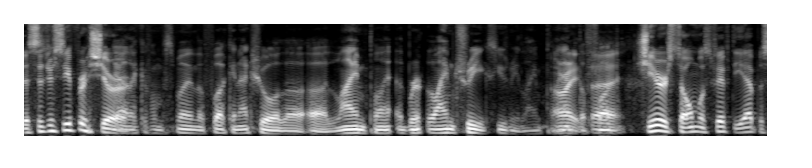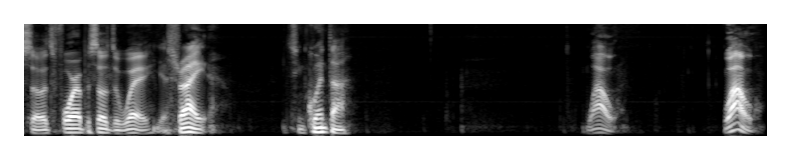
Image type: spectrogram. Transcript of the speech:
the citrusy for sure. Yeah, like if I'm smelling the fucking actual uh, uh, lime plant, uh, lime tree. Excuse me, lime plant. All right. The fuck. uh, cheers to almost 50 episodes, four episodes away. That's right. Cincuenta. Wow. Wow.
